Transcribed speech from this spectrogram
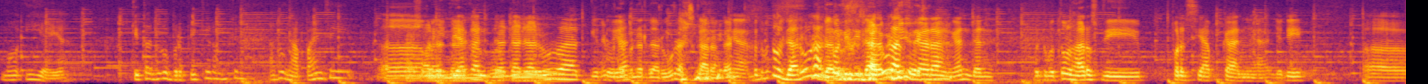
Mau iya ya. Kita dulu berpikir mungkin aduh ngapain sih eh, menyediakan dana darurat, dana iya. darurat Ini gitu ya. benar-benar darurat sekarang kan. Ya, betul-betul darurat, Darurat. kondisi darurat Iya. sekarang kan dan betul-betul harus dipersiapkan ya. Jadi eh,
